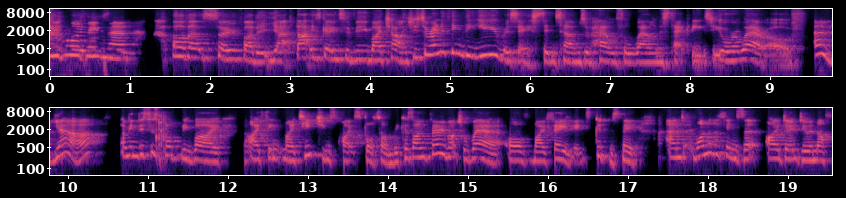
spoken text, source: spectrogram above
We've all been there. Oh, that's so funny. Yeah, that is going to be my challenge. Is there anything that you resist in terms of health or wellness techniques that you're aware of? Oh, yeah. I mean, this is probably why I think my teaching is quite spot on because I'm very much aware of my failings. Goodness me. And one of the things that I don't do enough,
